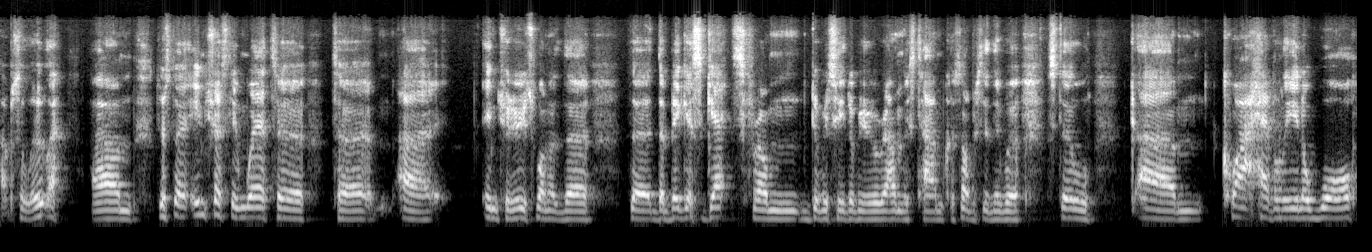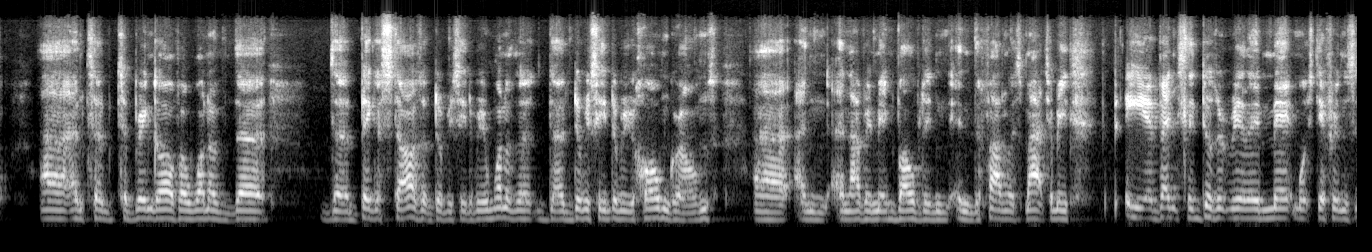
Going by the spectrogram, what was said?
Absolutely. Um, just an interesting way to to uh, introduce one of the, the the biggest gets from WCW around this time because obviously they were still um, quite heavily in a war, uh, and to to bring over one of the the biggest stars of WCW, one of the, the WCW homegrowns, uh, and and have him involved in, in the finalist match. I mean, he eventually doesn't really make much difference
